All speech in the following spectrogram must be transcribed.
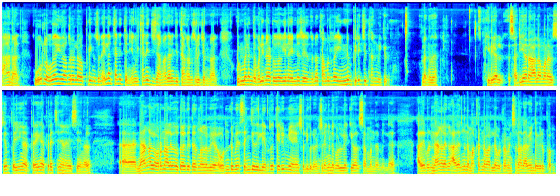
ஆனால் ஊரில் உதவி வாங்குறவங்க அப்படின்னு சொன்னால் எல்லாம் தனித்தனி. எங்களுக்கு தனிச்சு தாங்க தனிச்சு தாங்கன்னு சொல்லி சொன்னால் உண்மையில் இந்த வெளிநாட்டு உதவியெல்லாம் என்ன செய்யணும்னு சொன்னால் தமிழரை இன்னும் பிரித்து தான் வைக்குது விளங்குதா? இதுகள் சரியான ஆழமான விஷயம் பெரிய பெரிய பிரச்சனையான விஷயங்கள். நாங்கள் ஒரு நாளுமே உதவி திட்டங்கள் ஒன்றுமே செஞ்சதில்லை என்று பெருமையாக சொல்லிக்கொள்வோம் சொல்லி எங்கள் கொள்கைக்கு அது சம்பந்தம் இல்லை. அதே போல் நாங்கள் எங்க- அதை எங்கள் மக்கள் வார்டில் விடுறோம் சொன்னால் அது அவன் விருப்பம்.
